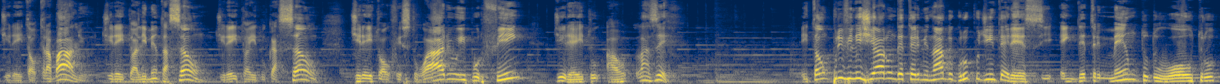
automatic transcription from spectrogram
direito ao trabalho, direito à alimentação, direito à educação, direito ao vestuário e, por fim, direito ao lazer. Então, privilegiar um determinado grupo de interesse em detrimento do outro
